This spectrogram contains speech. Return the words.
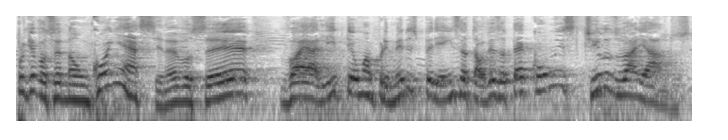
porque você não conhece, né? Você vai ali ter uma primeira experiência, talvez até com estilos variados.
